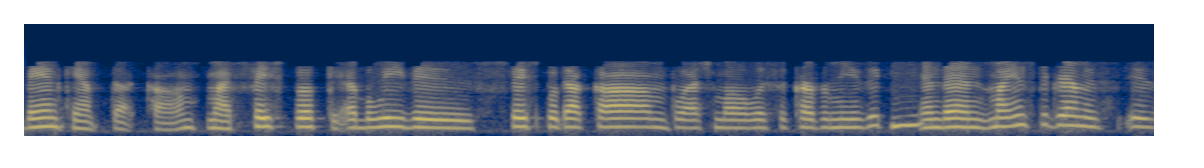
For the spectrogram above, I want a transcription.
melissacarper.bandcamp.com. My Facebook, I believe, is facebook.com slash Melissa Carper Music. Mhm. And then my Instagram is, is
